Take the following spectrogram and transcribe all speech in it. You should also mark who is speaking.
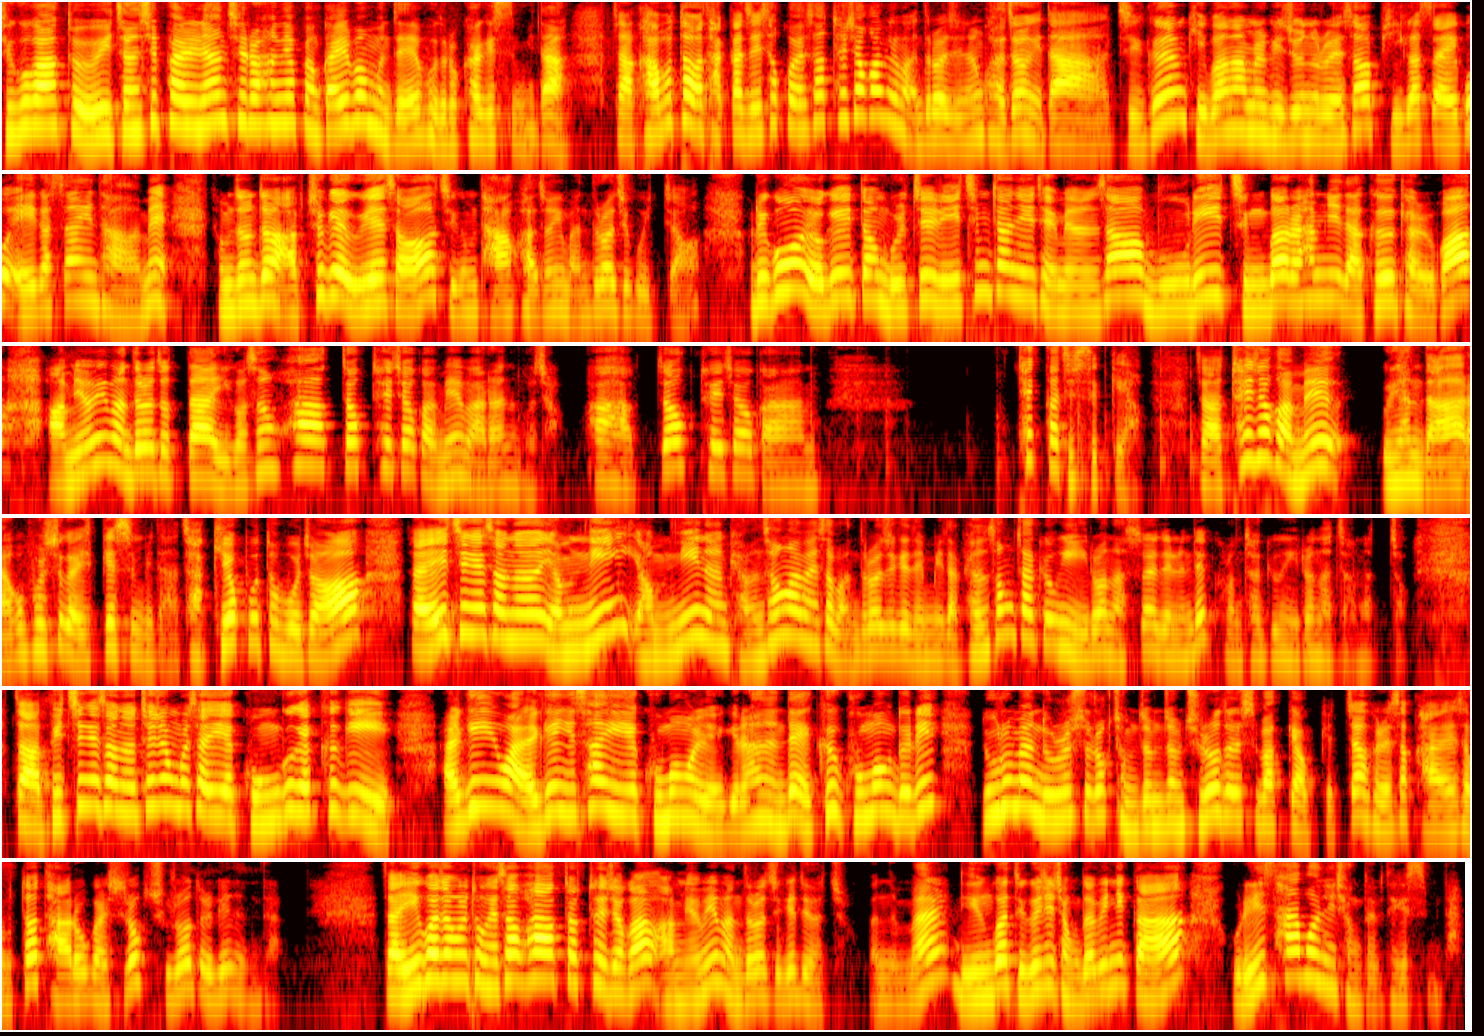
Speaker 1: 지구과학토 2018년 7월 학력평가 1번 문제 보도록 하겠습니다. 자, 가부터 다까지 섞어서 퇴적압이 만들어지는 과정이다. 지금 기반함을 기준으로 해서 B가 쌓이고 A가 쌓인 다음에 점점점 압축에 의해서 지금 다 과정이 만들어지고 있죠. 그리고 여기 있던 물질이 침전이 되면서 물이 증발을 합니다. 그 결과 암염이 만들어졌다. 이것은 화학적 퇴적암에 말하는 거죠. 화학적 퇴적암. 퇴까지 쓸게요. 자, 퇴적암에 의한다라고 볼 수가 있겠습니다. 자, 기억부터 보죠. 자, A층에서는 염리, 염리는 변성하면서 만들어지게 됩니다. 변성작용이 일어났어야 되는데 그런 작용이 일어나지 않았죠. 자, B층에서는 퇴적물 사이의 공극의 크기, 알갱이와 알갱이 사이의 구멍을 얘기를 하는데 그 구멍들이 누르면 누를수록 점점점 줄어들 수밖에 없겠죠. 그래서 가에서부터 다로 갈수록 줄어들게 된다. 자, 이 과정을 통해서 화학적 퇴적암, 암염이 만들어지게 되었죠. 맞는 말, 니은과 디귿이 정답이니까 우리 4번이 정답이 되겠습니다.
